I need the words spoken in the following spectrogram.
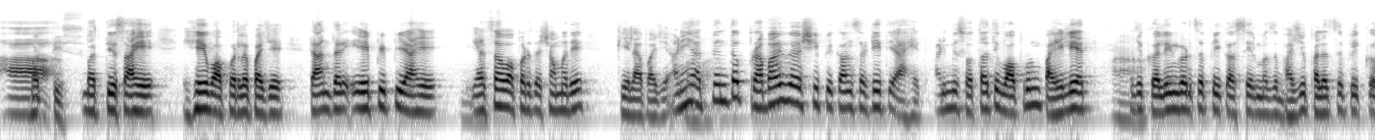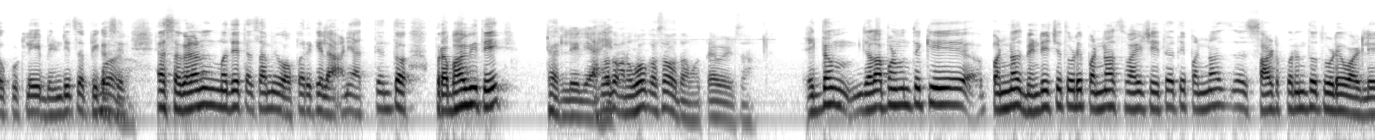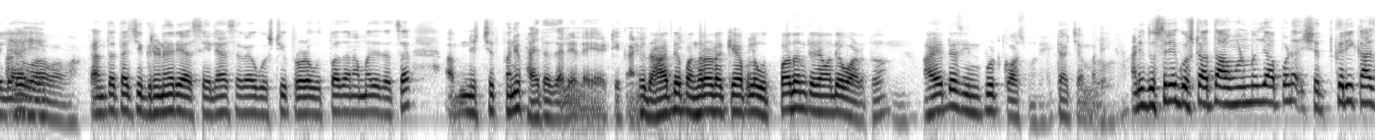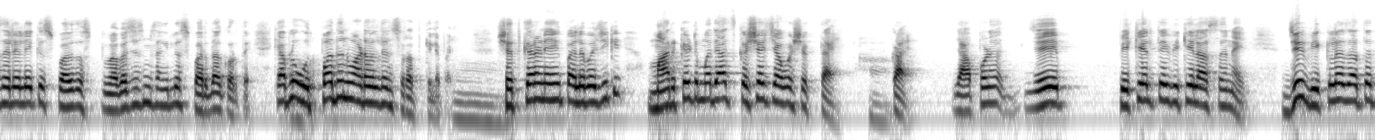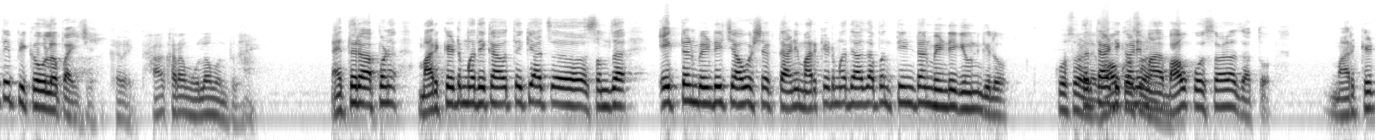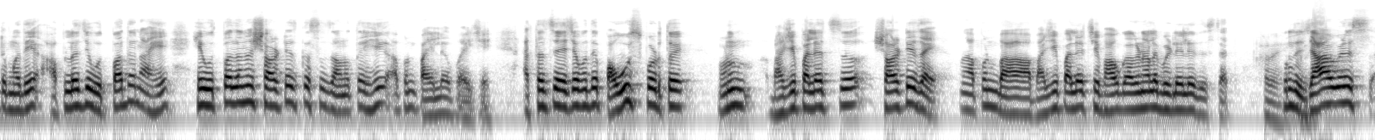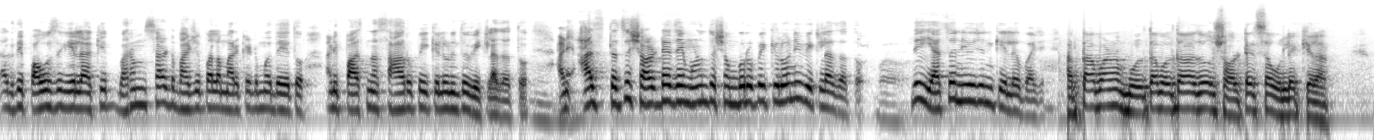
बत्तीस. बत्तीस आहे हे वापरलं पाहिजे त्यानंतर ए पी पी आहे याचा वापर त्याच्यामध्ये केला पाहिजे आणि हे. अत्यंत प्रभावी अशी पिकांसाठी ते आहेत आणि मी स्वतः ते वापरून पाहिले आहेत. म्हणजे कलिंगडचं पीक असेल माझं भाजीपाल्याचं पीक कुठलेही भेंडीचं पीक असेल. ह्या सगळ्यांमध्ये त्याचा मी वापर केला आणि अत्यंत प्रभावी ते ठरलेले आहे तो अनुभव कसा होता मग त्यावेळेचा एकदम ज्याला आपण म्हणतो की पन्नास भेंडीचे तोडे पन्नास व्हायचे तर ते पन्नास साठ पर्यंत तोडे वाढलेले आहेत. त्यानंतर त्याची ग्रीनरी असेल ह्या सगळ्या गोष्टी प्रो उत्पादनामध्ये त्याचा निश्चितपणे फायदा झालेला आहे या ठिकाणी. दहा ते पंधरा टक्के आपलं उत्पादन त्याच्यामध्ये वाढतं. आहे तेच इनपुट कॉस्टमध्ये. त्याच्यामध्ये. आणि दुसरी गोष्ट आता आव्हान म्हणजे आपण शेतकरी काय झालेलं आहे की स्पर्धा मगाशीच मी सांगितलं स्पर्धा करतोय. की आपलं उत्पादन वाढवायला त्यांनी सुरुवात केली पाहिजे. शेतकऱ्याने हे पाहिलं पाहिजे की मार्केटमध्ये आज कशाची आवश्यकता आहे. काय? आपण जे पिकेल ते विकेल असं नाही. जे विकलं जातं ते पिकवलं पाहिजे. करेक्ट हा खरा मुलं म्हणतो नाहीतर आपण मार्केटमध्ये काय होतं की आज अं, समजा एक टन भेंडीची आवश्यकता आणि मार्केटमध्ये आज आपण तीन टन भेंडी घेऊन गेलो कोसळलं. तर त्या भाव ठिकाणी मा- कोसळला. भाव कोसळला जातो. मार्केटमध्ये आपलं जे उत्पादन आहे हे उत्पादन शॉर्टेज कसं जाणवतं हे आपण पाहिलं पाहिजे. आताच याच्यामध्ये पाऊस पडतोय. म्हणून भाजीपाल्याचं शॉर्टेज आहे आपण भाजीपाल्याचे भाव गगनाला भिडलेले दिसतात. परंतु ज्या वेळेस अगदी पाऊस गेला की भरमसाठ भाजीपाला मार्केटमध्ये येतो आणि पाच ना सहा रुपये किलोने तो विकला जातो. आणि आज त्याचं शॉर्टेज आहे म्हणून तो शंभर रुपये किलोने विकला जातो. म्हणजे याचं नियोजन केलं पाहिजे आता आपण बोलता बोलता जो शॉर्टेजचा उल्लेख केला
